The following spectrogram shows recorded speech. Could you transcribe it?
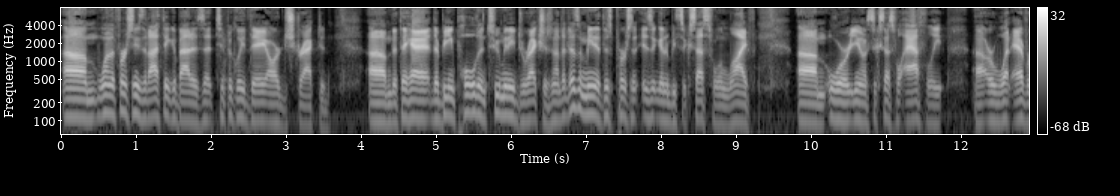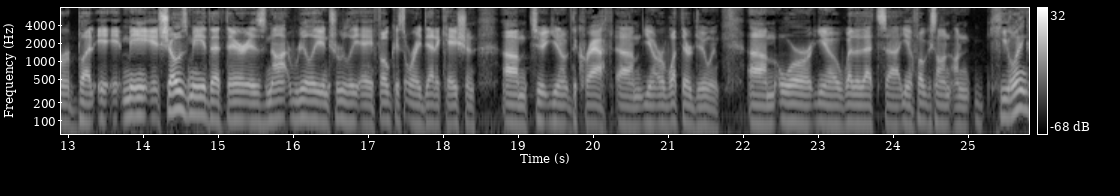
um, one of the first things that I think about is that typically they are distracted. Um, that they had, they're being pulled in too many directions. Now, that doesn't mean that this person isn't going to be successful in life um, or you know a successful athlete uh, or whatever. But it, it, me it shows me that there is not really and truly a focus or a dedication um, to you know the craft, um, you know, or what they're doing, um, or you know whether that's uh, you know focus on on healing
